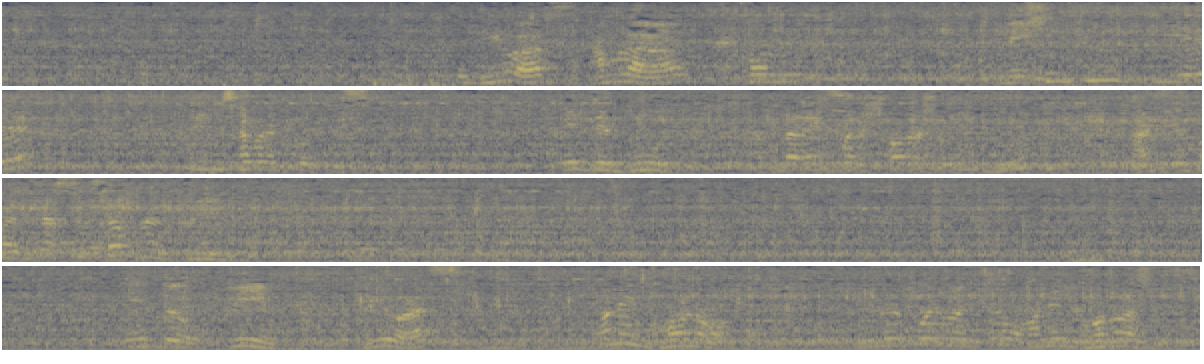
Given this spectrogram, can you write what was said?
তো ভিউয়ার্স আমরা এখন মেশিনটি দিয়ে ক্রিম সেপারেট করতেছি। এই যে দুধ আপনার একবারে সরাসরি দুধ আর এবার আসতেছে আপনার ক্রিম এই তো ক্রিম ভিউয়ার্স অনেক ঘন। ক্রিমের পরিমাণটা অনেক ঘন আসতেছে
